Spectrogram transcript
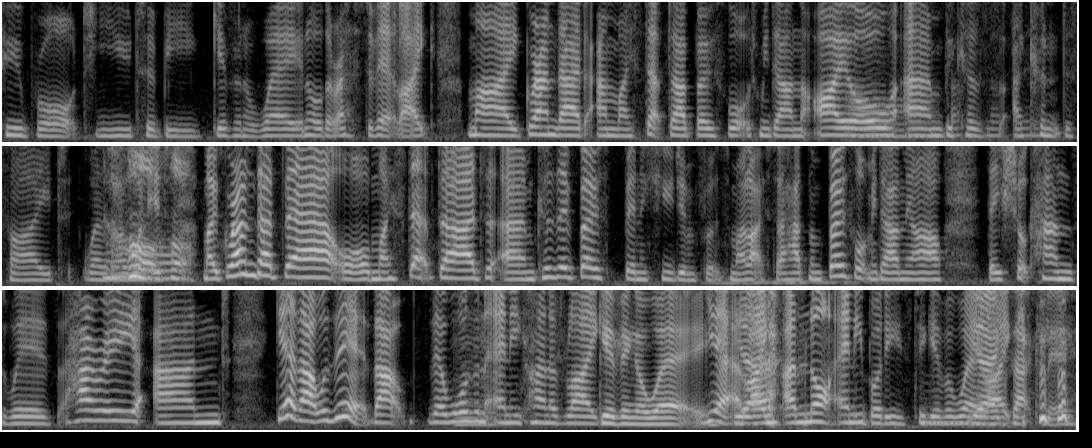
who brought you to be given away and all the rest of it. Like my granddad and my stepdad both walked me down the aisle, um, because I couldn't decide whether I wanted my granddad there or my stepdad, because they've both been a huge influence in my life. So I had them both walk me down the aisle. They shook hands with Harry, and yeah, that was it. That there wasn't any kind of like Giving away. yeah, like I'm not anybody's to give away. Yeah, like- exactly.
